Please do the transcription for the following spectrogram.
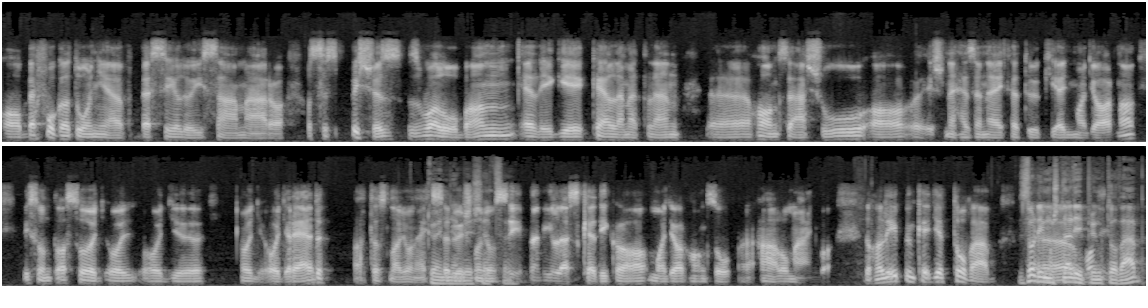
a befogadó nyelv beszélői számára. A suspicious az valóban eléggé kellemetlen eh, hangzású a, és nehezen ejthető ki egy magyarnak, viszont az, hogy, hogy, hogy, eh, hogy, hogy red, hát az nagyon egyszerű Könnyen és nagyon egyszerű. szépen illeszkedik a magyar hangzó állományba. De ha lépünk egyet tovább... Zoli, most ne eh, lépjünk uh, tovább,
